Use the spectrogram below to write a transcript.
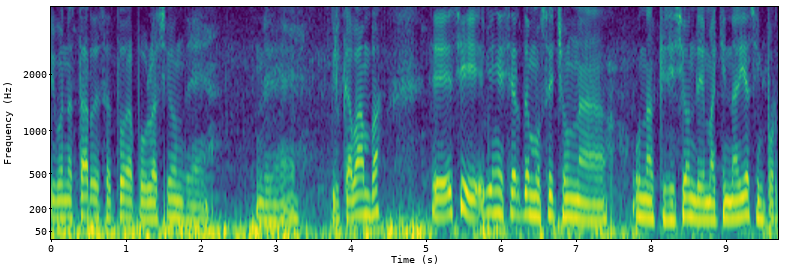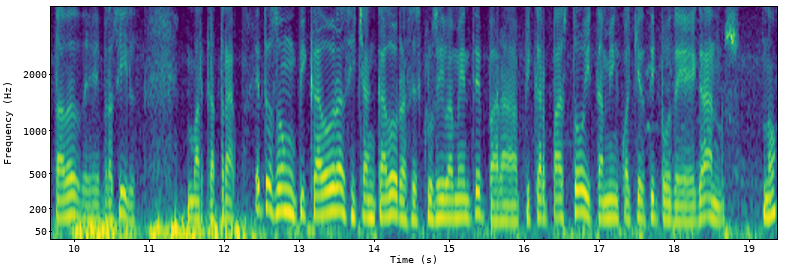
Muy buenas tardes a toda la población de, de Vilcabamba. Eh, sí, bien es cierto, hemos hecho una, una, adquisición de maquinarias importadas de Brasil, marca Trap. Estos son picadoras y chancadoras exclusivamente para picar pasto y también cualquier tipo de granos, ¿no?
